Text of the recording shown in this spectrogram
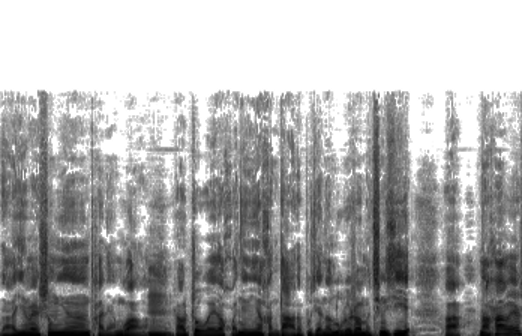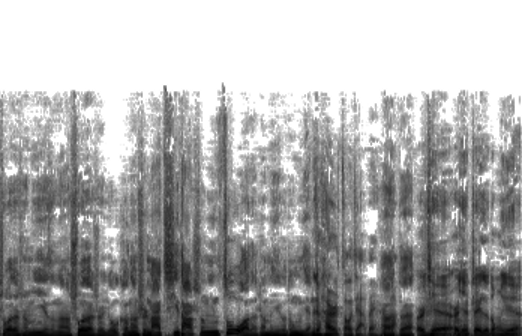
的，因为声音太连贯了，嗯，然后周围的环境音很大，他不见得录的这么清晰啊。那哈维说的什么意思呢？说的是有可能是拿其他声音做的这么一个东西那就还是造假呗，是吧？啊，对，而且而且这个东西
